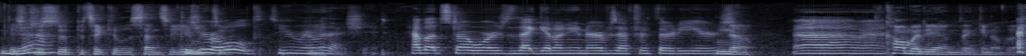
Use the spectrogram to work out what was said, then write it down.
It's Yeah. just a particular sense of Because humor. you're to it. old, so you remember that shit. How about Star Wars? Does that get on your nerves after 30 years? No All right. comedy. I'm thinking of that.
